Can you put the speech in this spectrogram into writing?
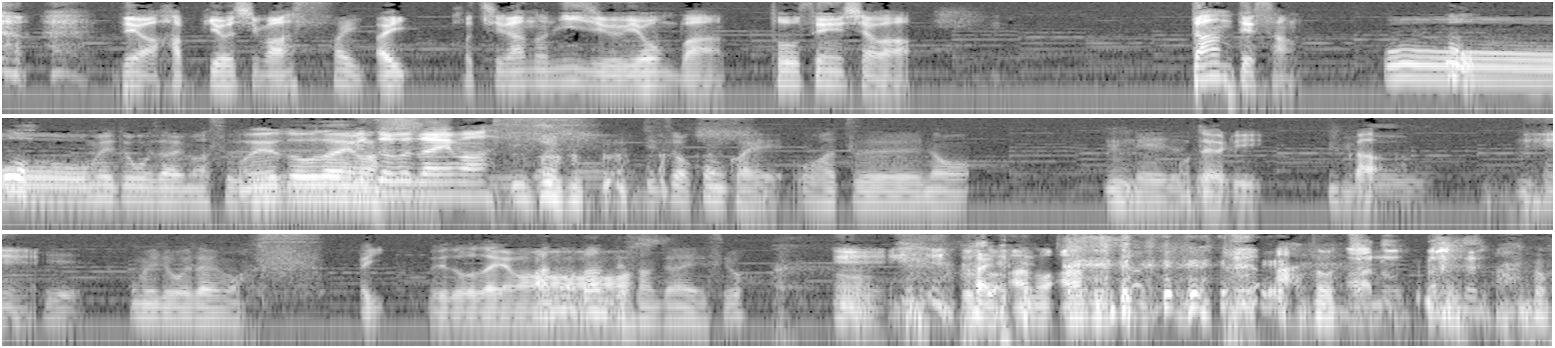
では発表します。はい。はい。こちらの24番、当選者は、ダンテさん。おおおめでとうございます。おめでとうございますおめでとうございます。実は今回、お初の、うんメールでお便りが、ええーおめでとうございます。はい。おめでとうございます。あのダンテさんじゃないですよ。えええそうそう、あの、あの、あの、あの、あの、うん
